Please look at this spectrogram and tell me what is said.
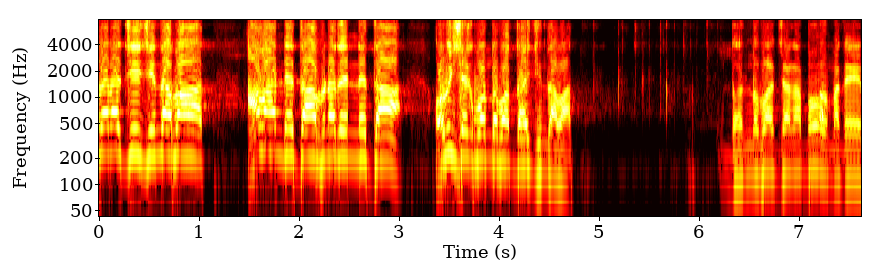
ব্যানার্জি জিন্দাবাদ, আমার নেতা, আপনাদের নেতা, অভিষেক বন্দ্যোপাধ্যায় জিন্দাবাদ। ধন্যবাদ জানাব আমাদের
